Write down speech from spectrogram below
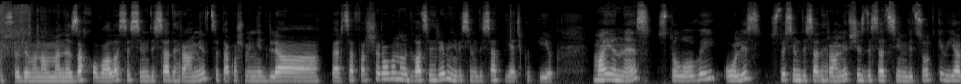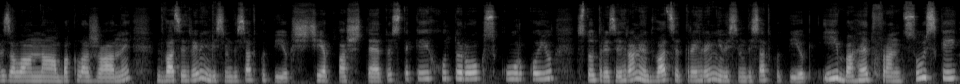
Ось вона в мене заховалася. 70 грамів. Це також мені для перця фаршированого 20 гривень 85 копійок. Майонез столовий Оліс 170 грамів, 67%. Я взяла на баклажани 20 гривень 80 копійок. Ще паштет ось такий хуторок з куркою 130 грамів, 23 гривні 80 копійок. І багет французький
